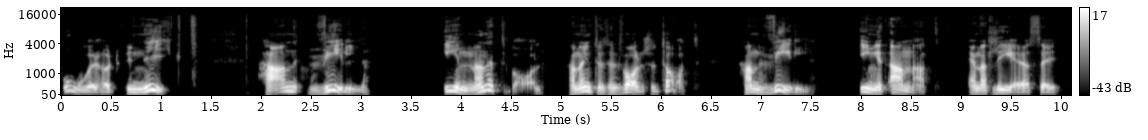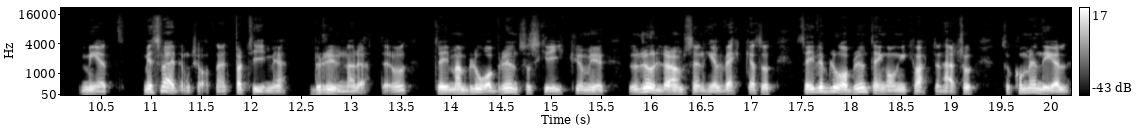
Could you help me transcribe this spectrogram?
oerhört unikt. Han vill, innan ett val, han har inte sett ett valresultat, han vill inget annat än att liera sig med, med Sverigedemokraterna, ett parti med bruna rötter. Och säger man blåbrunt så skriker de ju, då rullar de sig en hel vecka. Så säger vi blåbrunt en gång i kvarten här så, så kommer en del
